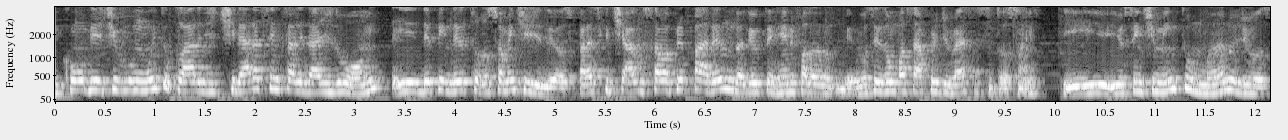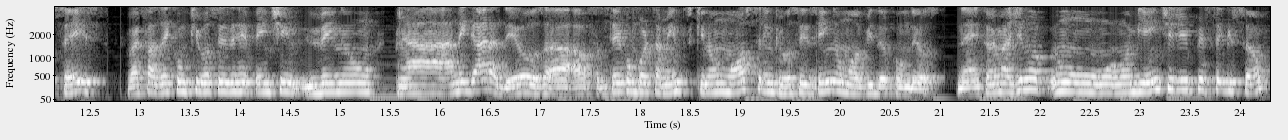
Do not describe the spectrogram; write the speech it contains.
e com o objetivo muito claro de tirar a centralidade do homem e depender somente de Deus. Parece que Tiago estava preparando ali o terreno e falando: vocês vão passar por diversas situações e, e o sentimento humano de vocês vai fazer com que vocês de repente venham a negar a Deus, a, ter comportamentos que não mostrem que vocês tenham uma vida com Deus, né? Então imagina um, um ambiente de perseguição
